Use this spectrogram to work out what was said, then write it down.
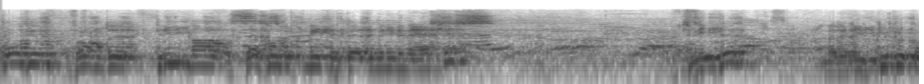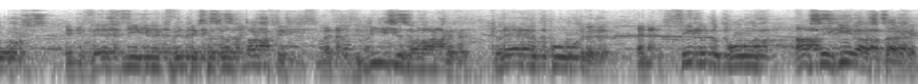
Podium van de 3x600 meter bij de minime meisjes. Tweede met een nieuw clubrecord in 5.29.86 met Lise van Akker, Claire de Poortere en Febe de Bolle AC Gerasbergen.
